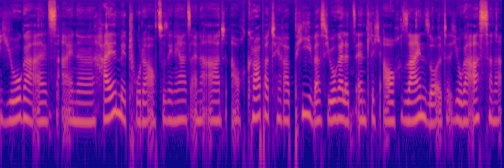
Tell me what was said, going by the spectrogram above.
Yoga als eine Heilmethode auch zu sehen, ja, als eine Art auch Körpertherapie, was Yoga letztendlich auch sein sollte, Yoga Asana.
